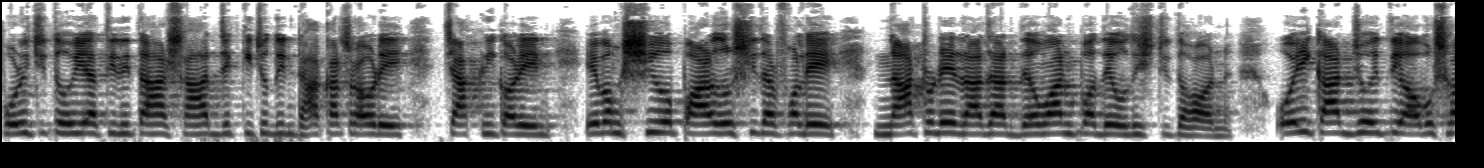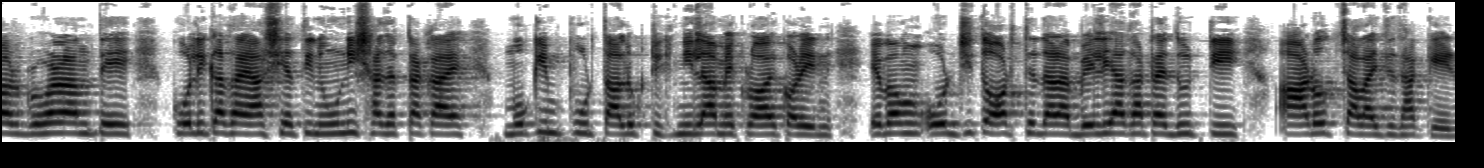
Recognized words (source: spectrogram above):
পরিচিত হইয়া তিনি তাহার সাহায্যে কিছুদিন ঢাকা শহরে চাকরি করেন এবং স্বীয় পারদর্শিতার ফলে নাটোরের রাজার দেওয়ান পদে অধিষ্ঠিত হন। ওই কার্য হইতে অবসর গ্রহণান্তে কলিকাতায় আসিয়া তিনি উনিশ হাজার টাকায় মকিমপুর তালুকটি নিলামে ক্রয় করেন এবং অর্জিত অর্থে দ্বারা বেলিয়াঘাটায় দুটি আড়ত চালাইতে থাকেন।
